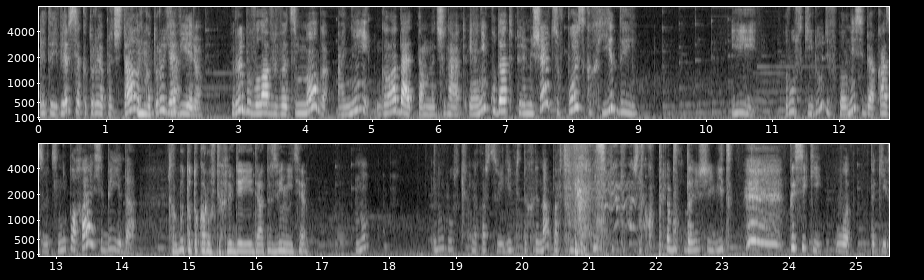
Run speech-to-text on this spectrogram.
Это версия, которую я прочитала, в которую я верю. Рыбы вылавливается много, они голодать там начинают, и они куда-то перемещаются в поисках еды. И русские люди вполне себе оказывается неплохая себе еда. Как будто только русских людей едят, извините. Ну, ну, русских, мне кажется, в Египте до хрена, поэтому, в принципе, это наш такой преобладающий вид. Косяки, вот, таких.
